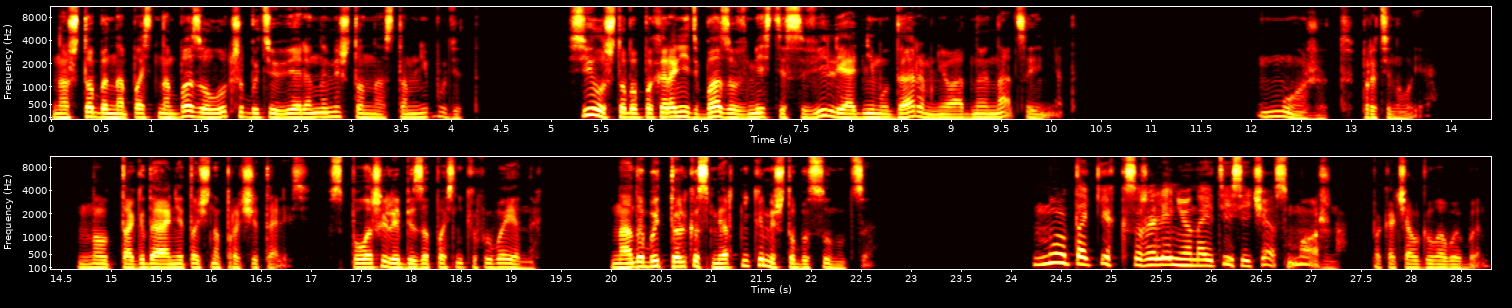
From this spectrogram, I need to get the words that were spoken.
Но чтобы напасть на базу, лучше быть уверенными, что нас там не будет. Сил, чтобы похоронить базу вместе с Вилли одним ударом ни у одной нации нет. «Может», — протянул я. «Ну, тогда они точно прочитались. Всполошили безопасников и военных. Надо быть только смертниками, чтобы сунуться. «Ну, таких, к сожалению, найти сейчас можно», — покачал головой Бен.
